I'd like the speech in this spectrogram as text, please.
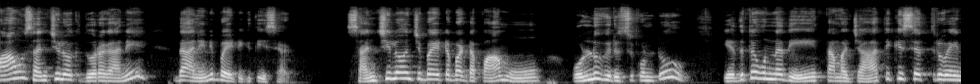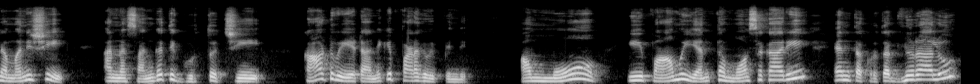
పాము సంచిలోకి దూరగానే దానిని బయటికి తీశాడు. సంచిలోంచి బయటపడ్డ పాము ఒళ్ళు విరుచుకుంటూ ఎదుట ఉన్నది తమ జాతికి శత్రువైన మనిషి అన్న సంగతి గుర్తొచ్చి కాటు వేయటానికి పడగ విప్పింది. అమ్మో! ఈ పాము ఎంత మోసకారి ఎంత కృతజ్ఞురాలు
